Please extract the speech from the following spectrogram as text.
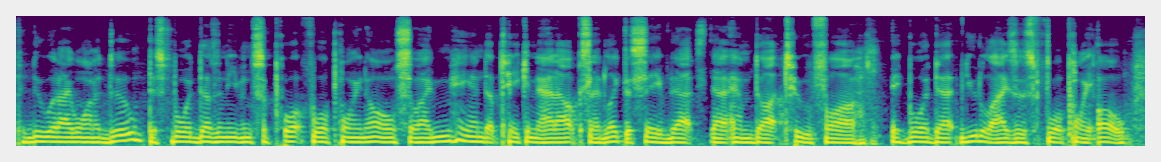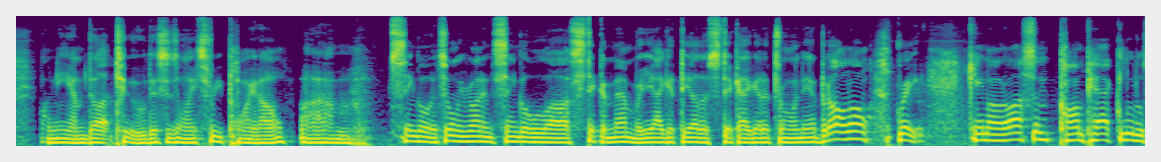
to do what I want to do. This board doesn't even support 4.0, so I may end up taking that out because I'd like to save that, that M.2 for a board that utilizes 4.0 on the M.2. This is only 3 3.0. Um, single, it's only running single uh, stick of memory. I get the other stick I got to throw in there. But all in all, great. Came out awesome. Compact little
